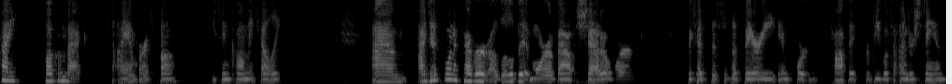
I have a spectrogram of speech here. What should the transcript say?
Hi, welcome back. To I am Earth Song. You can call me Kelly. Um, I just want to cover a little bit more about shadow work because this is a very important topic for people to understand.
